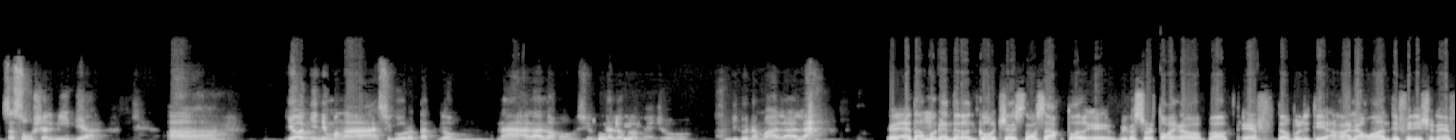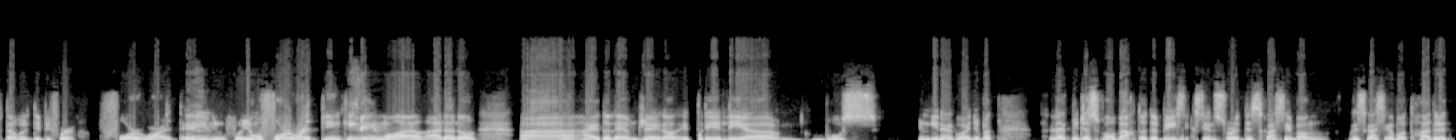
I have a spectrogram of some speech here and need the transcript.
sa social media. Ah, yun, yun yung mga siguro tatlong naaalala ko. Yung Okay. dalawa medyo hindi ko na maalala. Eh, At ang maganda doon, coaches, no, sakto, eh, because we're talking about FWD. Akala ko nga, definition ng FWD before, forward. And yung, yung forward thinking Same. mo, ah, ano, no, ah, Idol MJ, no, it really um, boosts yung ginagawa nyo. But let me just go back to the basics since we're discussing, bang, discussing about 100%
